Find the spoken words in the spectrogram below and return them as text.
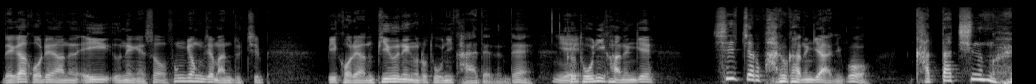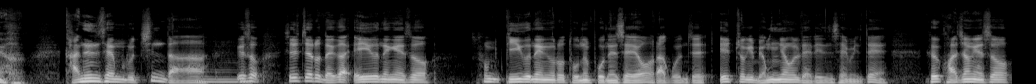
내가 거래하는 A 은행에서 손경제 만두집이 거래하는 B 은행으로 돈이 가야 되는데 예. 그 돈이 가는 게 실제로 바로 가는 게 아니고 갖다 치는 거예요. 가는 셈으로 친다. 그래서 실제로 내가 A 은행에서 B 은행으로 돈을 보내세요라고 이제 일종의 명령을 내리는 셈인데 그 과정에서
